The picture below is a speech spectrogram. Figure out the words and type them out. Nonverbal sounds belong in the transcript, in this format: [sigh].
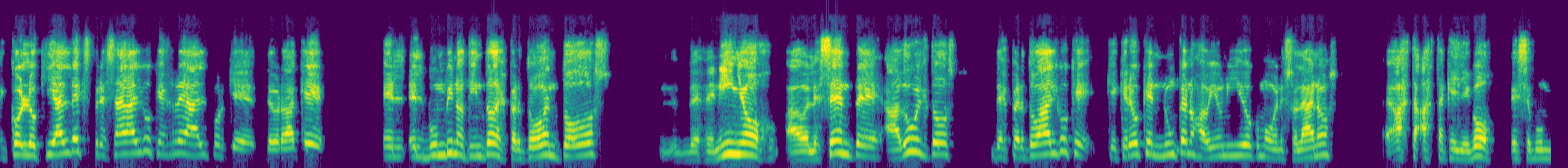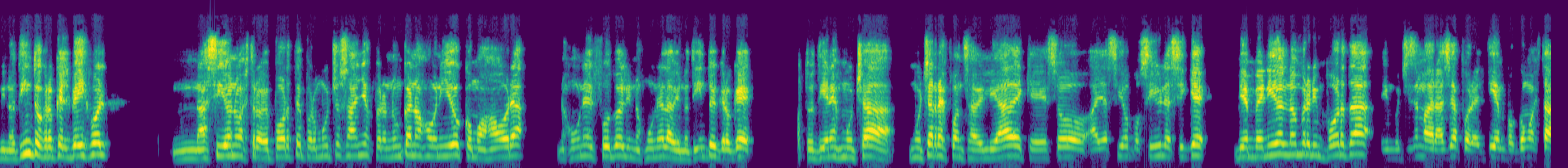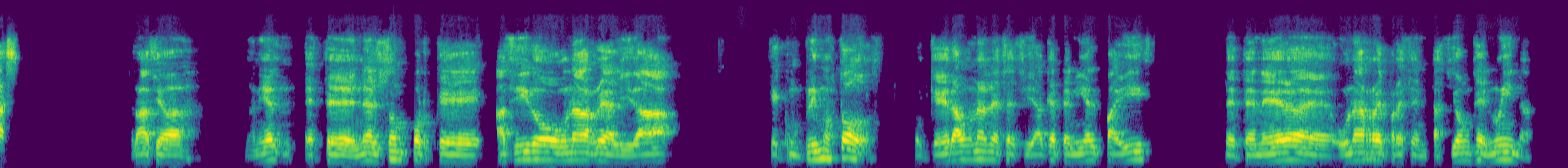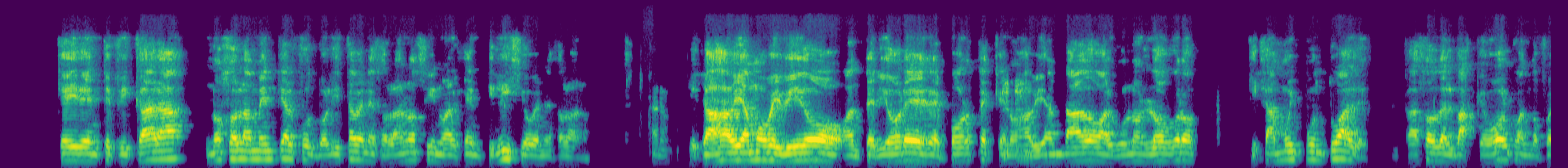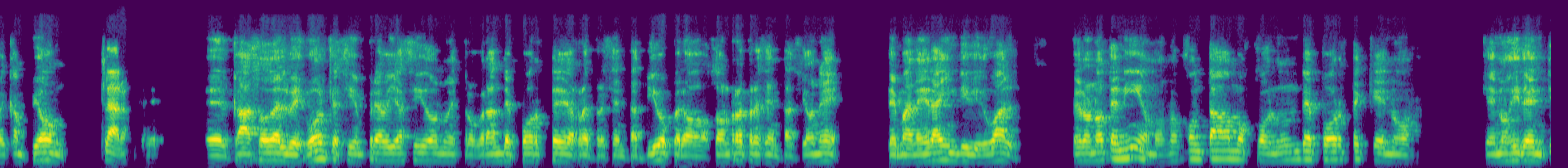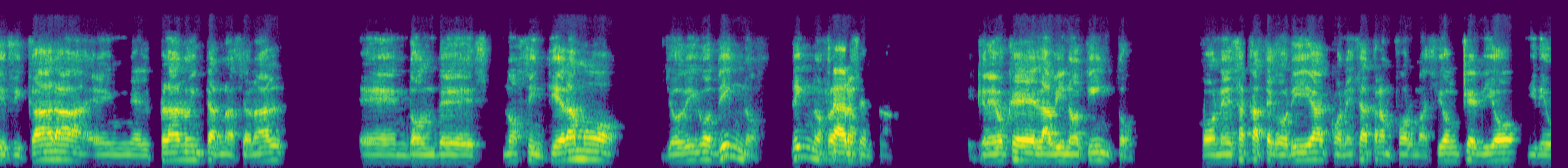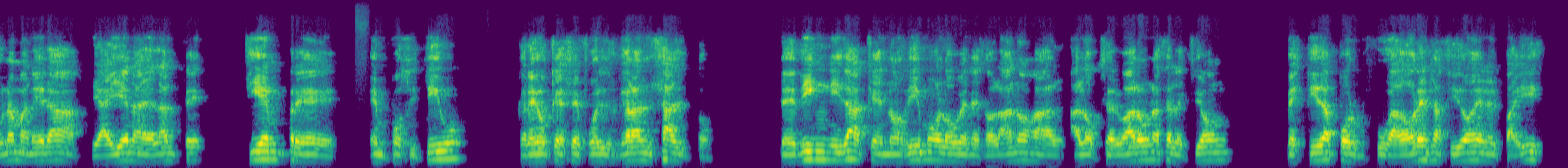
coloquial de expresar algo que es real, porque de verdad que el, el boom vino tinto despertó en todos, desde niños, adolescentes, adultos, despertó algo que, que, creo que nunca nos había unido como venezolanos hasta, hasta que llegó ese boom vino tinto. Creo que el béisbol ha sido nuestro deporte por muchos años, pero nunca nos ha unido como ahora nos une el fútbol y nos une la vino tinto y creo que tú tienes mucha, mucha responsabilidad de que eso haya sido posible. Así que bienvenido, el nombre no importa y muchísimas gracias por el tiempo. ¿Cómo estás? Gracias, Daniel. Este, Nelson, porque ha sido una realidad que cumplimos todos, porque era una necesidad que tenía el país de tener eh, una representación genuina que identificara no solamente al futbolista venezolano, sino al gentilicio venezolano. Claro. Quizás habíamos vivido anteriores deportes que nos habían dado algunos logros, quizás muy puntuales. El caso del básquetbol cuando fue campeón. Claro. El caso del béisbol, que siempre había sido nuestro gran deporte representativo, pero son representaciones de manera individual. Pero no teníamos, no contábamos con un deporte que nos, que nos identificara en el plano internacional en donde nos sintiéramos, yo digo, dignos, dignos claro. representados. Y creo que la vino tinto, con esa categoría, con esa transformación que dio y de una manera de ahí en adelante, siempre en positivo, creo que ese fue el gran salto de dignidad que nos dimos los venezolanos al, al observar una selección vestida por jugadores nacidos en el país,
